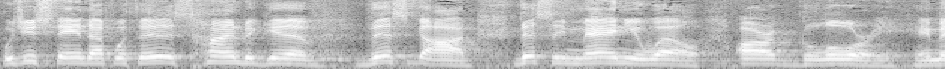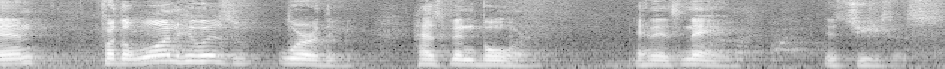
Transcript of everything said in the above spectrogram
Would you stand up with it? It is time to give this God, this Emmanuel, our glory. Amen? For the one who is worthy has been born, and his name is Jesus.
